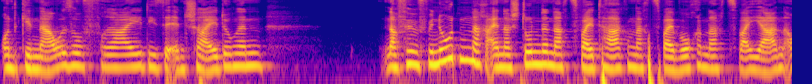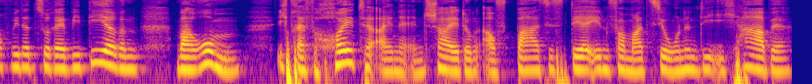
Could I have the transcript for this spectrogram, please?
und genauso frei diese Entscheidungen nach fünf Minuten, nach einer Stunde, nach zwei Tagen, nach zwei Wochen, nach zwei Jahren auch wieder zu revidieren. Warum? Ich treffe heute eine Entscheidung auf Basis der Informationen, die ich habe.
